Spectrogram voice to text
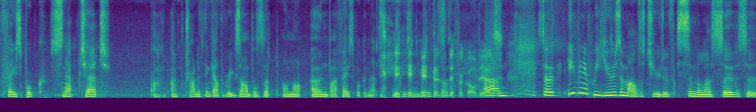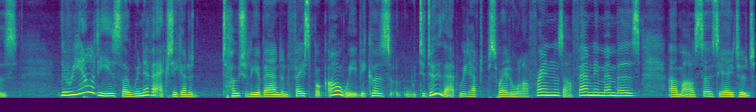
Facebook, Snapchat, I'm, I'm, trying to think other examples that are not owned by Facebook, and that's increasingly difficult. that's difficult, yes. Um, so even if we use a multitude of similar services, the reality is, though, we're never actually going to totally abandon Facebook, are we? Because to do that, we'd have to persuade all our friends, our family members, um, our associated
